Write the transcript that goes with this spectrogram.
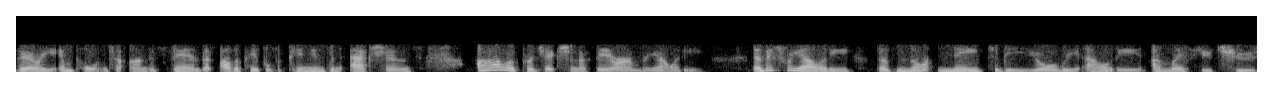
very important to understand that other people's opinions and actions are a projection of their own reality. Now, this reality does not need to be your reality unless you choose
